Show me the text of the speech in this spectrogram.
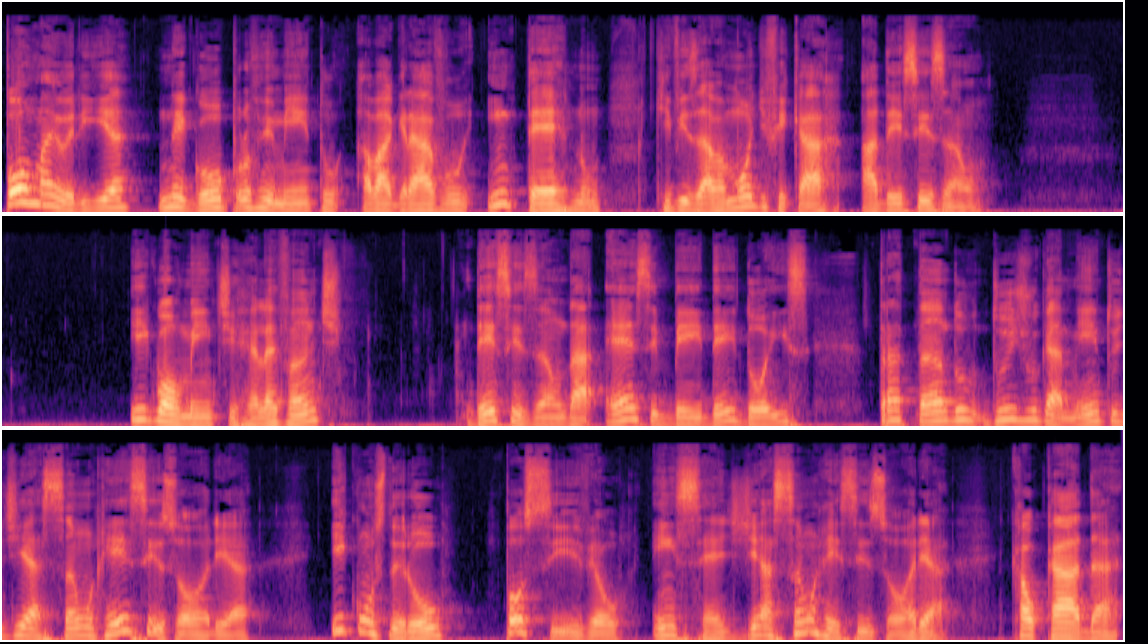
por maioria, negou o provimento ao agravo interno que visava modificar a decisão. Igualmente relevante, decisão da SBD2 tratando do julgamento de ação rescisória e considerou possível, em sede de ação rescisória, calcada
